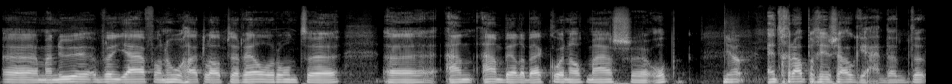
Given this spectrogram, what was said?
Eh, maar nu hebben we een jaar van hoe hard loopt de rel rond aan, aanbellen bij Cornel Maas op. Ja. En het grappige is ook, ja, dat, dat,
